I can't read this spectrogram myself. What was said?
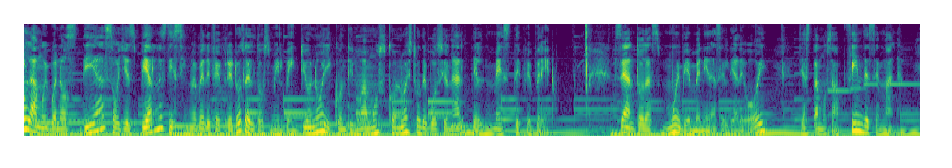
Hola, muy buenos días. Hoy es viernes 19 de febrero del 2021 y continuamos con nuestro devocional del mes de febrero. Sean todas muy bienvenidas el día de hoy. Ya estamos a fin de semana.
